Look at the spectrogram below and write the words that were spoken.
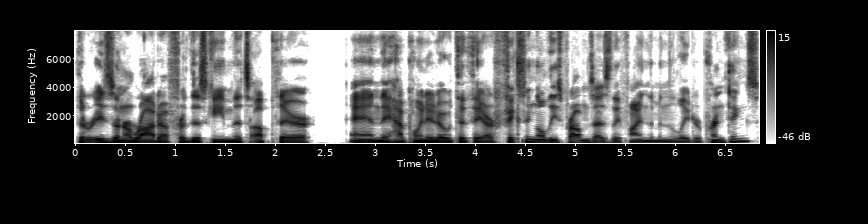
There is an errata for this game that's up there, and they have pointed out that they are fixing all these problems as they find them in the later printings.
